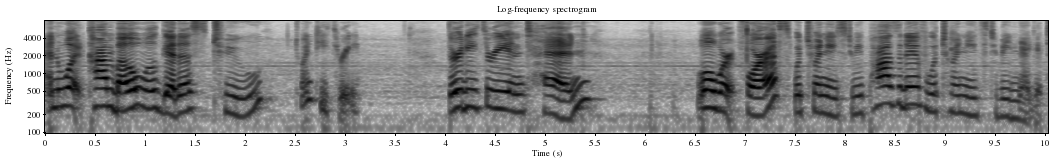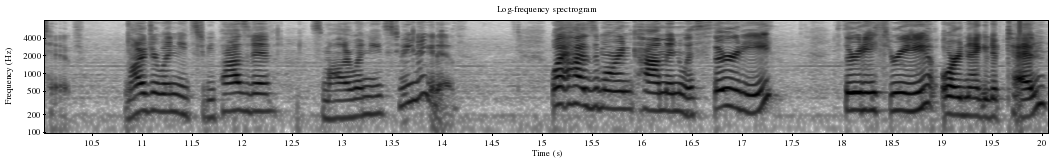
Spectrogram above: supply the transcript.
And what combo will get us to 23? 33 and 10 will work for us. Which one needs to be positive? Which one needs to be negative? Larger one needs to be positive. Smaller one needs to be negative. What has more in common with 30, 33, or negative 10?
